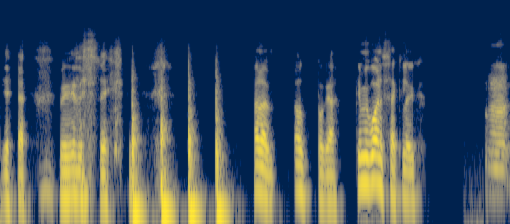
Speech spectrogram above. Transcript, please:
yeah, realistic. Hello. Oh, bugger. Give me one sec, Luke. Oh,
